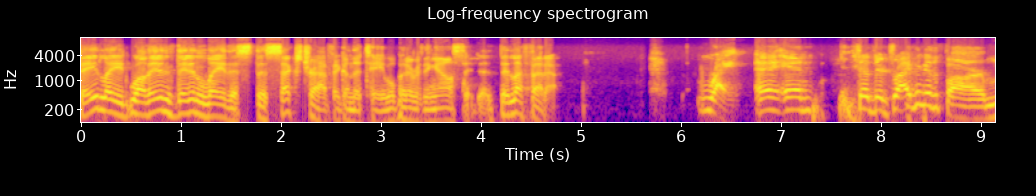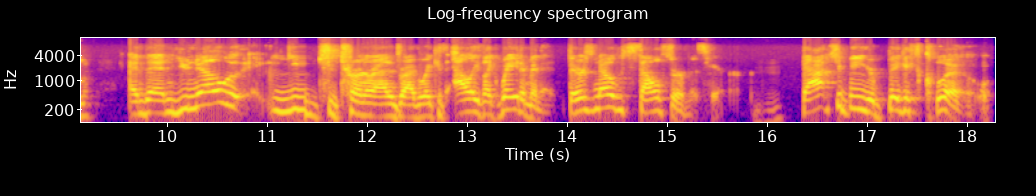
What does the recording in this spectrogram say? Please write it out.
they laid well they didn't they didn't lay this the sex traffic on the table, but everything else they did. They left that out. Right. And, and so they're driving to the farm, and then you know you should turn around and drive away because Allie's like, wait a minute, there's no cell service here. That should be your biggest clue.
